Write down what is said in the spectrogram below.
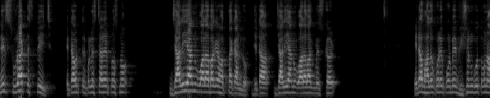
next Surat split এটাও ট্রিপল স্টারের প্রশ্ন। জালিয়ান ওয়ালাবাগের হত্যাকাণ্ড, যেটা জালিয়ান ওয়ালাবাগ মেসকার এটাও ভালো করে পড়বে, ভীষণ গুরুত্বপূর্ণ,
